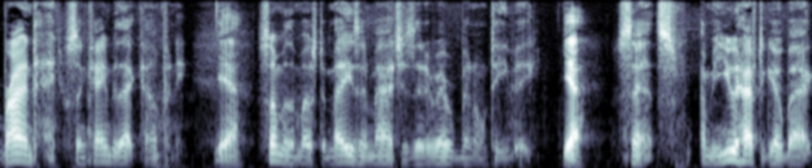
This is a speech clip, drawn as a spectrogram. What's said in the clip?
Bryan Danielson came to that company, Yeah. some of the most amazing matches that have ever been on TV. Yeah. Since I mean, you have to go back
